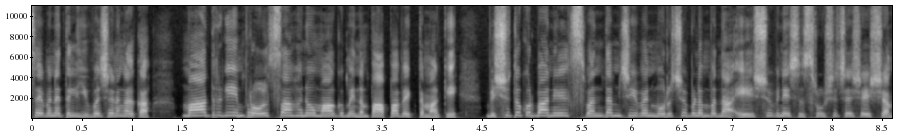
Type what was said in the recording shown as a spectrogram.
സേവനത്തിൽ യുവജനങ്ങൾക്ക് മാതൃകയും പ്രോത്സാഹനവുമാകുമെന്നും പാപ്പ വ്യക്തമാക്കി. വിശുദ്ധ കുർബാനയിൽ സ്വന്തം ജീവൻ മുറിച്ചു വിളമ്പുന്ന യേശുവിനെ ശുശ്രൂഷിച്ച ശേഷം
